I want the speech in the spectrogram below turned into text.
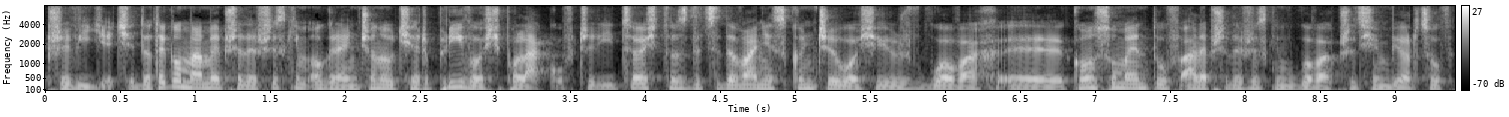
przewidzieć. Do tego mamy przede wszystkim ograniczoną cierpliwość Polaków, czyli coś, co zdecydowanie skończyło się już w głowach y, konsumentów, ale przede wszystkim w głowach przedsiębiorców.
